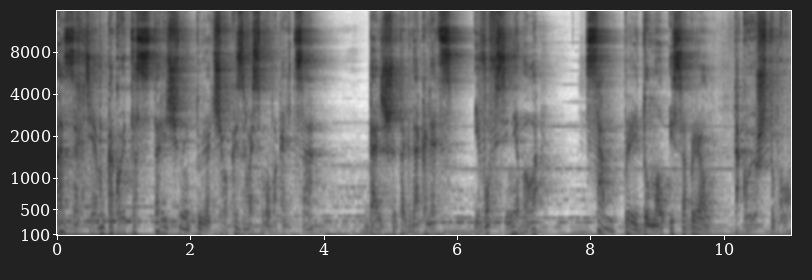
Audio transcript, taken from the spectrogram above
А затем какой-то столичный дурачок из восьмого кольца, дальше тогда колец и вовсе не было, сам придумал и собрал такую штуку,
